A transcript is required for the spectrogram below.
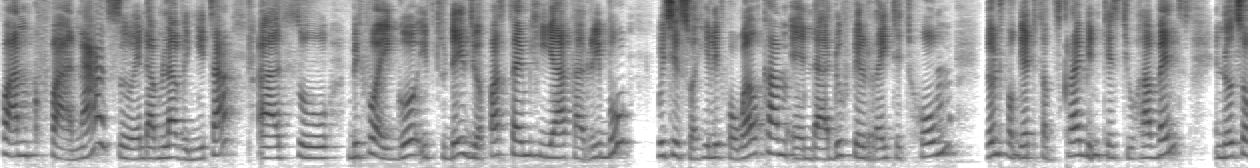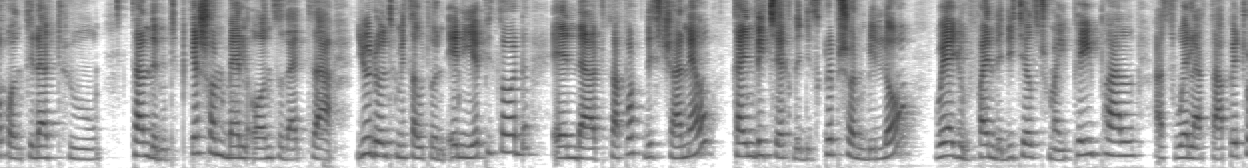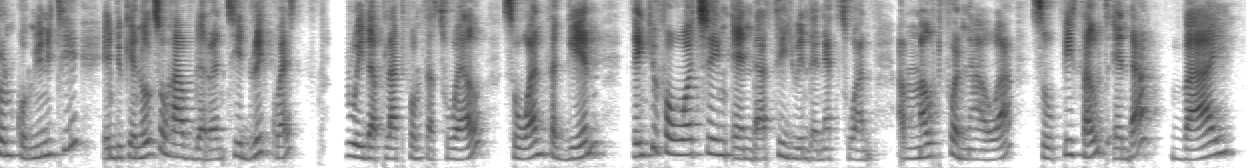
f- funk fan. So and I'm loving it. Huh? Uh, so before I go, if today is your first time here, karibu, which is Swahili for welcome, and uh, do feel right at home. Don't forget to subscribe in case you haven't, and also consider to turn the notification bell on so that uh, you don't miss out on any episode. And uh, to support this channel, kindly check the description below where you'll find the details to my PayPal as well as our Patreon community. And you can also have guaranteed requests through other platforms as well. So once again, thank you for watching and uh, see you in the next one. I'm out for now. Uh, so peace out and uh, bye.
